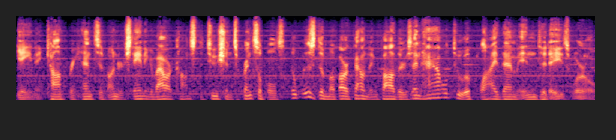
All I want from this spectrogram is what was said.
Gain a comprehensive understanding of our Constitution's principles, the wisdom of our founding fathers, and how to apply them in today's world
